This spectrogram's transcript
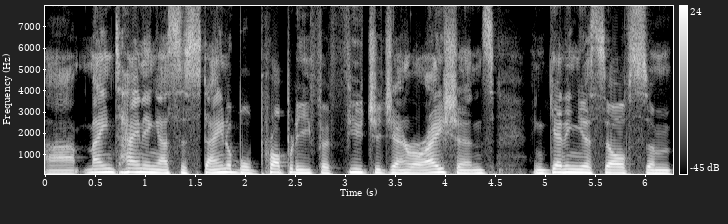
uh, maintaining a sustainable property for future generations and getting yourself some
